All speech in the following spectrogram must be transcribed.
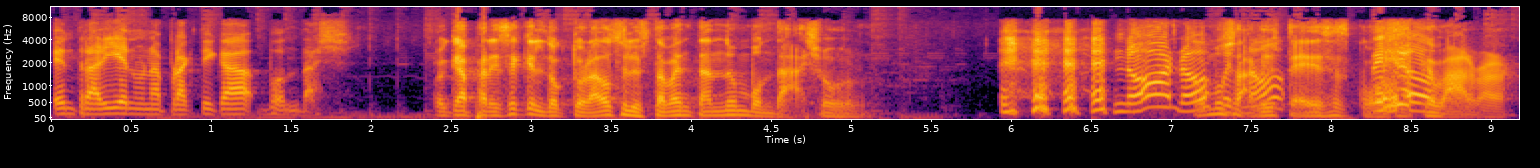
entraría en una práctica bondage. Oiga, parece que el doctorado se lo estaba entrando en bondage. no, no. ¿Cómo pues sabe usted esas cosas? Qué bárbara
